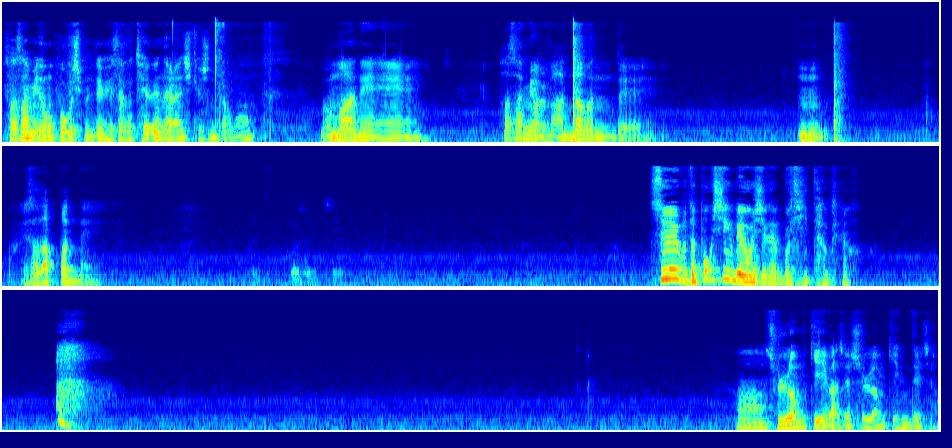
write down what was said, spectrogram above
사삼이 너무 보고 싶은데 회사가 퇴근을 안 시켜준다고. 너무하네. 사삼이 얼마 안 남았는데. 응? 회사 나빴네. 수요일부터 복싱 배우시는 분이 있다고요? 아, 줄넘기, 맞아요. 줄넘기 힘들죠.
